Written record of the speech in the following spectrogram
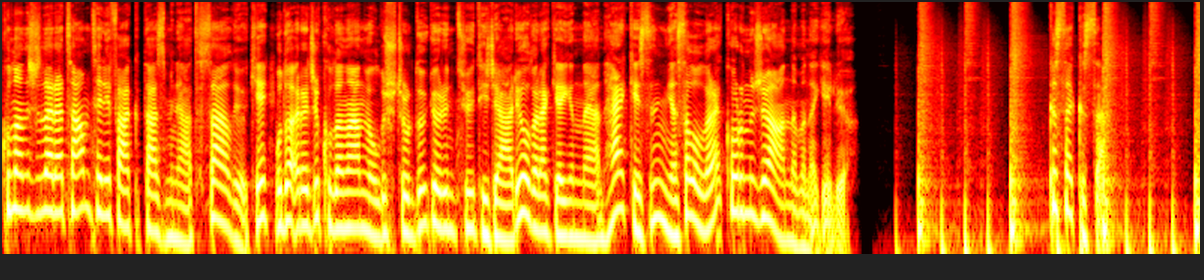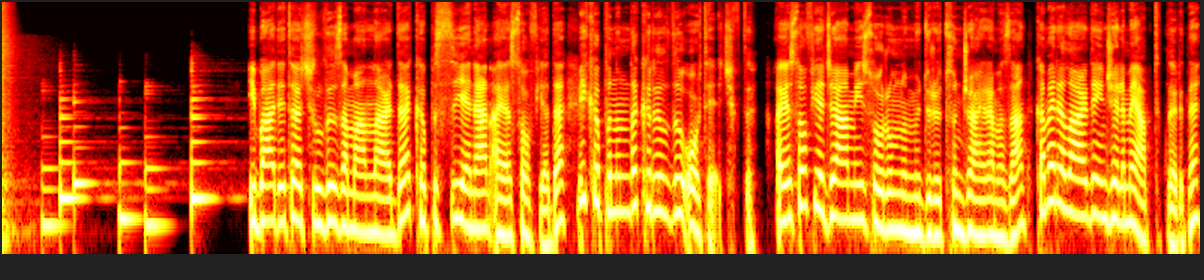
kullanıcılara tam telif hakkı tazminatı sağlıyor ki bu da aracı kullanan ve oluşturduğu görüntüyü ticari olarak yayınlayan herkesin yasal olarak korunacağı anlamına geliyor. Kısa kısa İbadete açıldığı zamanlarda kapısı yenen Ayasofya'da bir kapının da kırıldığı ortaya çıktı. Ayasofya Camii sorumlu müdürü Tuncay Ramazan kameralarda inceleme yaptıklarını,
